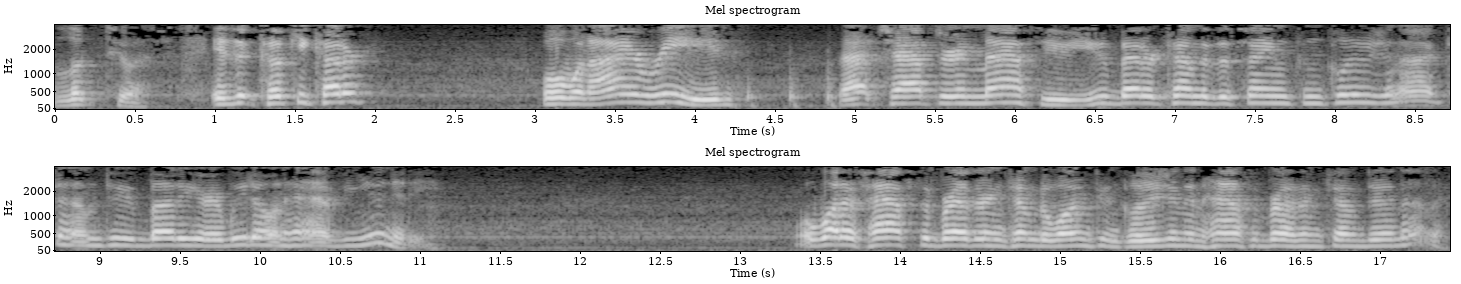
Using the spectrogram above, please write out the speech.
look to us? Is it cookie cutter? Well, when I read that chapter in Matthew, you better come to the same conclusion I come to, buddy, or we don't have unity. Well, what if half the brethren come to one conclusion and half the brethren come to another?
